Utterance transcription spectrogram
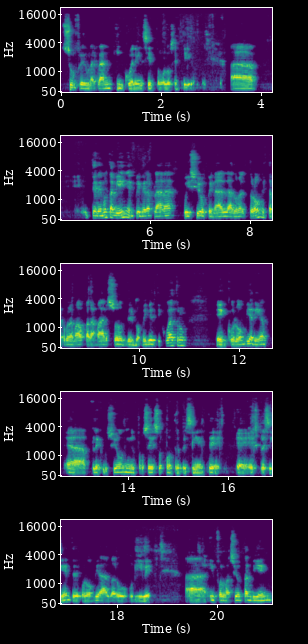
sufre de una gran incoherencia en todos los sentidos. Uh, tenemos también en primera plana juicio penal a Donald Trump, está programado para marzo del 2024. En Colombia harían uh, preclusión en el proceso contra el presidente, eh, expresidente de Colombia, Álvaro Uribe. Uh, información también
